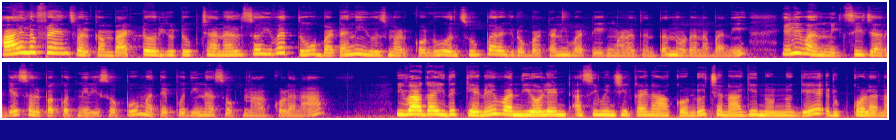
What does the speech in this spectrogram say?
Hi hello friends welcome back to our YouTube channel so ಇವತ್ತು ಬಟಾಣಿ ಯೂಸ್ ಮಾಡಿಕೊಂಡು ಒಂದು ಸೂಪರಾಗಿರೋ ಬಟಾಣಿ ಬಾಟ್ ಹೇಗೆ ಮಾಡೋದಂತ ನೋಡೋಣ ಬನ್ನಿ. ಇಲ್ಲಿ ಒಂದು ಮಿಕ್ಸಿ ಜಾರ್ಗೆ ಸ್ವಲ್ಪ ಕೊತ್ತಂಬರಿ ಸೊಪ್ಪು ಮತ್ತು ಪುದೀನ ಸೊಪ್ಪನ್ನ ಹಾಕ್ಕೊಳ್ಳೋಣ ಇವಾಗ ಇದಕ್ಕೇನೆ ಒಂದು ಏಳೆಂಟು ಹಸಿಮೆಣ್ಸಿನ್ಕಾಯಿನ ಹಾಕ್ಕೊಂಡು ಚೆನ್ನಾಗಿ ನುಣ್ಣಗೆ ರುಬ್ಕೊಳ್ಳೋಣ.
